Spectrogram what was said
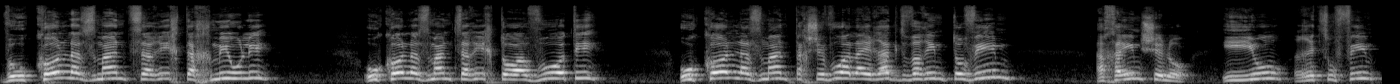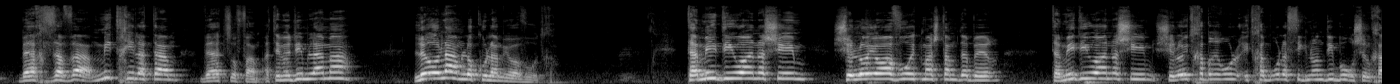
והוא כל הזמן צריך תחמיאו לי, הוא כל הזמן צריך תאהבו אותי, הוא כל הזמן תחשבו עליי רק דברים טובים, החיים שלו יהיו רצופים באכזבה מתחילתם ועד סופם. אתם יודעים למה? לעולם לא כולם יאהבו אותך. תמיד יהיו אנשים שלא יאהבו את מה שאתה מדבר, תמיד יהיו אנשים שלא יתחברו, יתחברו לסגנון דיבור שלך,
